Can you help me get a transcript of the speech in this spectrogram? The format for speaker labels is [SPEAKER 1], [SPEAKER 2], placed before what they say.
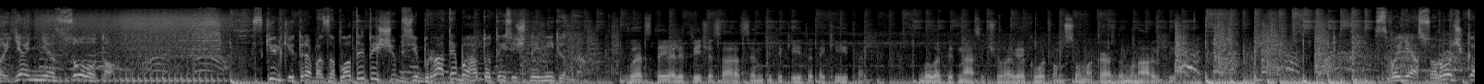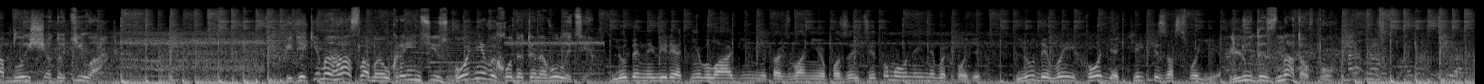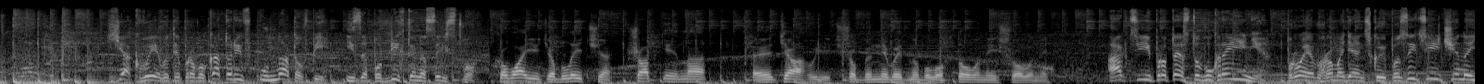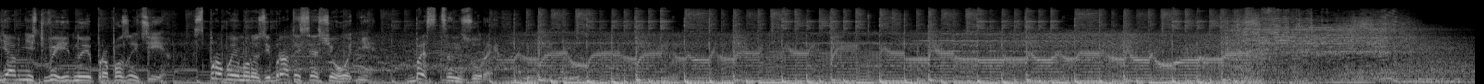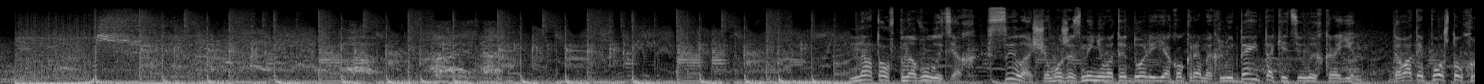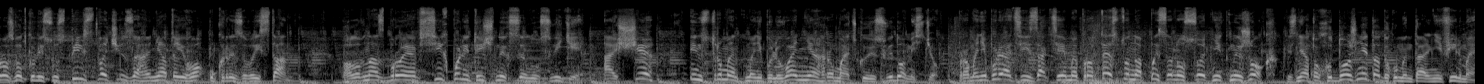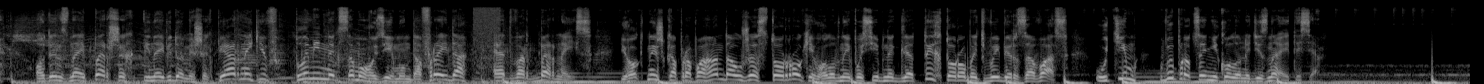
[SPEAKER 1] Стояння золото. Скільки треба заплатити, щоб зібрати багатотисячний мітинг?
[SPEAKER 2] Вы отстояли три часа, расценки такие-то, такие-то. Было 15 человек, вот вам сумма каждому на руки.
[SPEAKER 1] Своя сорочка ближче до тіла. Під якими гаслами українці згодні виходити на вулиці?
[SPEAKER 3] Люди не вірять ні владі, ні так званій опозиції, тому вони й не виходять. Люди виходять тільки за своє.
[SPEAKER 1] Люди з натовпу. Як виявити провокаторів у натовпі і запобігти насильству?
[SPEAKER 3] Ховають обличчя, шапки натягують, щоб не видно було, хто вони і що вони.
[SPEAKER 1] Акції протесту в Україні, прояв громадянської позиції чи наявність вигідної пропозиції. Спробуємо розібратися сьогодні без цензури. Натовп на вулицях. Сила, що може змінювати долі як окремих людей, так і цілих країн, давати поштовх розвиткові суспільства чи заганяти його у кризовий стан. Головна зброя всіх політичних сил у світі. А ще інструмент маніпулювання громадською свідомістю. Про маніпуляції з акціями протесту написано сотні книжок, знято художні та документальні фільми. Один з найперших і найвідоміших піарників племінник самого Зігмунда Фрейда Едвард Бернейс. Його книжка Пропаганда уже 100 років головний посібник для тих, хто робить вибір за вас. Утім, ви про це ніколи не дізнаєтеся.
